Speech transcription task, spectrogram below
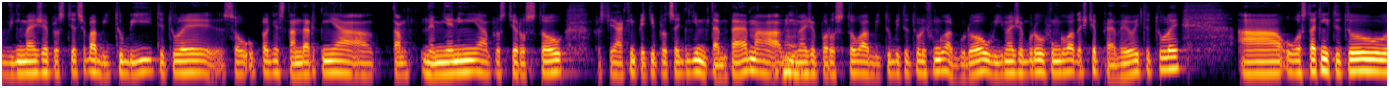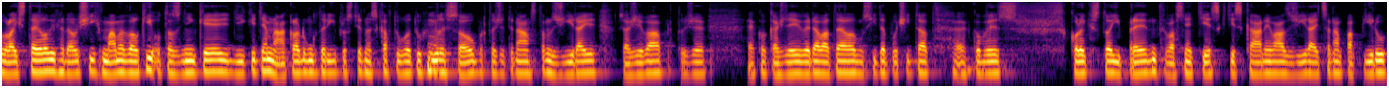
víme, že prostě třeba B2B tituly jsou úplně standardní a tam nemění změný a prostě rostou prostě nějakým pětiprocentním tempem a hmm. víme, že porostou a B2B tituly fungovat budou. Víme, že budou fungovat ještě prémiové tituly a u ostatních titulů lifestyleových a dalších máme velký otazníky díky těm nákladům, které prostě dneska v tuhle chvíli hmm. jsou, protože ty nás tam zžírají zaživa, protože jako každý vydavatel musíte počítat jakoby s kolik stojí print, vlastně tisk, tiskárny vás žírají, cena papíru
